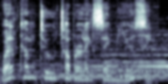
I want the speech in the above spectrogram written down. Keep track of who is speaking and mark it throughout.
Speaker 1: Welcome to Toberlexing Music.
